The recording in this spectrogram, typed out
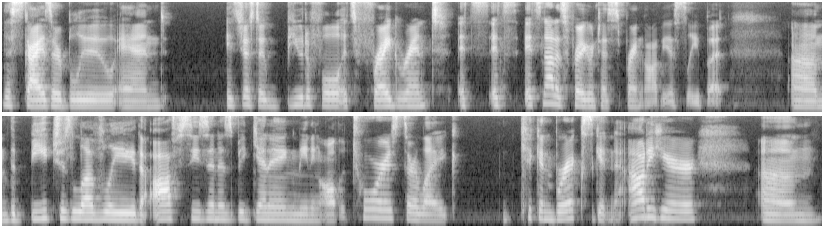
the skies are blue and it's just a beautiful it's fragrant. It's it's it's not as fragrant as spring obviously but um, the beach is lovely. The off season is beginning meaning all the tourists are like kicking bricks getting out of here. Um,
